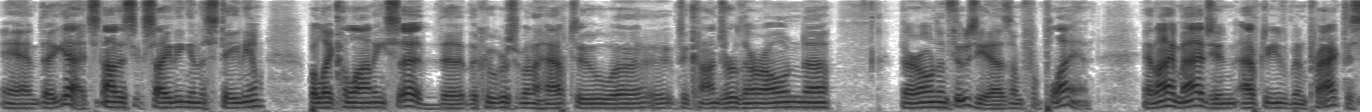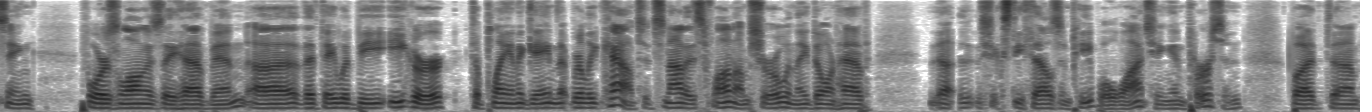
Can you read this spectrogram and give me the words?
And uh, yeah, it's not as exciting in the stadium, but like Kalani said, the the Cougars are going to have to uh, to conjure their own uh, their own enthusiasm for playing. And I imagine after you've been practicing for as long as they have been, uh, that they would be eager to play in a game that really counts. It's not as fun, I'm sure, when they don't have uh, 60,000 people watching in person, but um,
